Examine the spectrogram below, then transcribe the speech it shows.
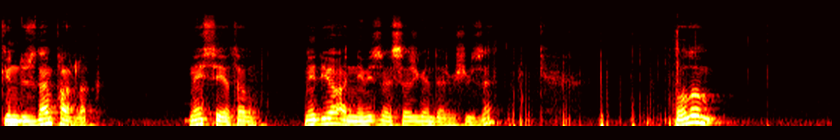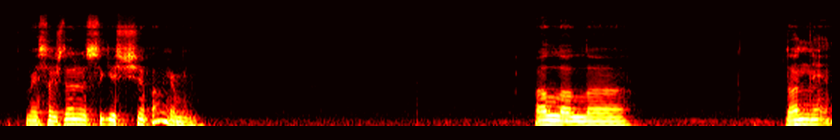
Gündüzden parlak. Neyse yatalım. Ne diyor? Annemiz mesaj göndermiş bize. Oğlum mesajlar arası geçiş yapamıyor muyum? Allah Allah. Lan ne?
